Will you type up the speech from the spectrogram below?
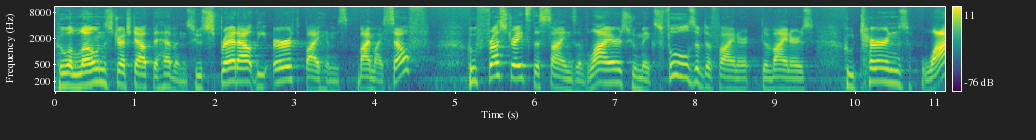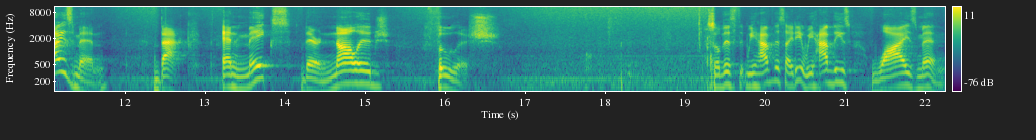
who alone stretched out the heavens, who spread out the earth by, him, by myself, who frustrates the signs of liars, who makes fools of diviner, diviners, who turns wise men back and makes their knowledge foolish. So this, we have this idea. We have these wise men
